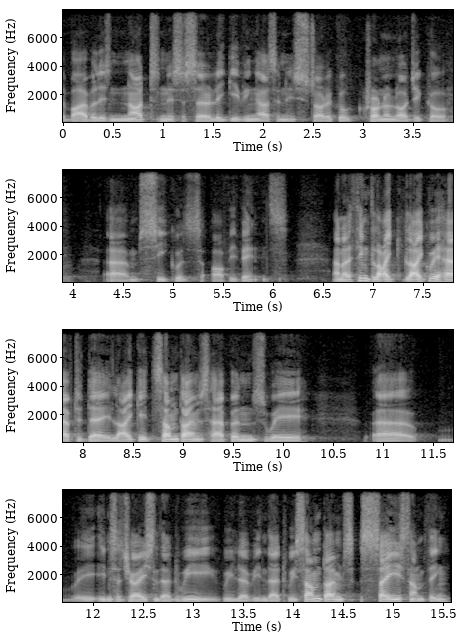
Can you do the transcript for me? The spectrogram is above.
The Bible is not necessarily giving us an historical, chronological um, sequence of events. And I think, like, like we have today, like it sometimes happens where, uh, in situations that we, we live in, that we sometimes say something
